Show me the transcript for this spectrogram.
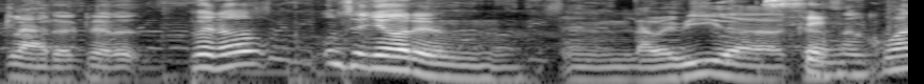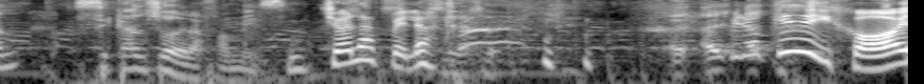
Claro, claro. Bueno, un señor en, en la bebida acá Sí. en San Juan se cansó de la familia. Hinchó la pelota. Ay, ay, ¿Pero qué dijo? Voy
